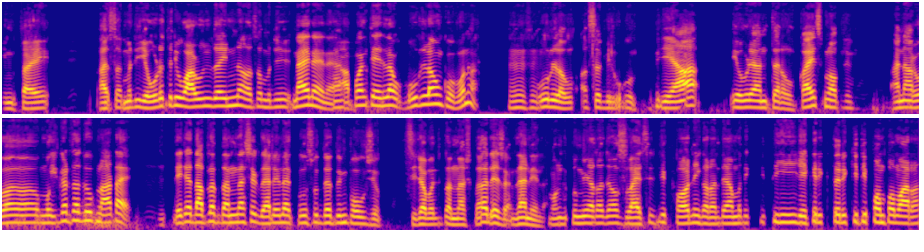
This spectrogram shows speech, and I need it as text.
म्हणता असं म्हणजे एवढं तरी वाळून जाईल ना असं म्हणजे नाही नाही नाही. आपण त्याला हुड लावून करू ना. हुड लावून असं बिलकुल. या एवढ्या अंतरावर काहीच प्रॉब्लेम आणि मग इकडचा जो प्लाट आहे त्याच्यात आपला तणनाशक झालेला आहे तो सुद्धा तुम्ही पाहू शकता. त्याच्यामध्ये पन्नास झालेला मग तुम्ही आता जेव्हा ग्लायसेलची फवारणी करा त्यामध्ये किती एकरी तरी किती पंप मारा?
